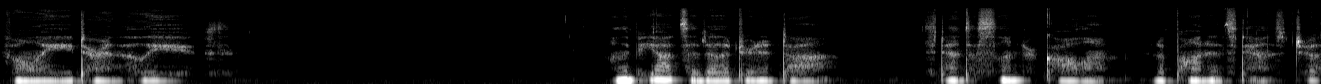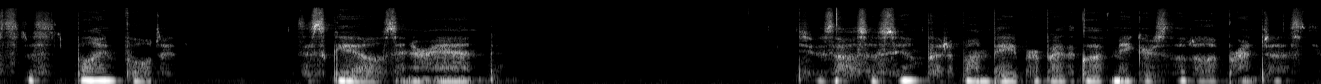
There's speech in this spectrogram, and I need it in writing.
if only you turn the leaves. On the Piazza della Trinità stands a slender column, and upon it stands Justice blindfolded, with the scales in her hand. She was also soon put upon paper by the glovemaker's little apprentice.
